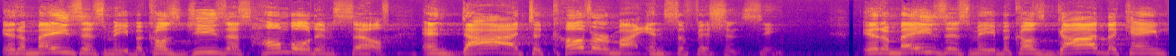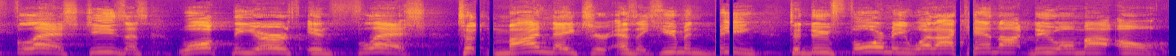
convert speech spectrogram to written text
It amazes me because Jesus humbled himself and died to cover my insufficiency. It amazes me because God became flesh. Jesus walked the earth in flesh, took my nature as a human being to do for me what I cannot do on my own.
